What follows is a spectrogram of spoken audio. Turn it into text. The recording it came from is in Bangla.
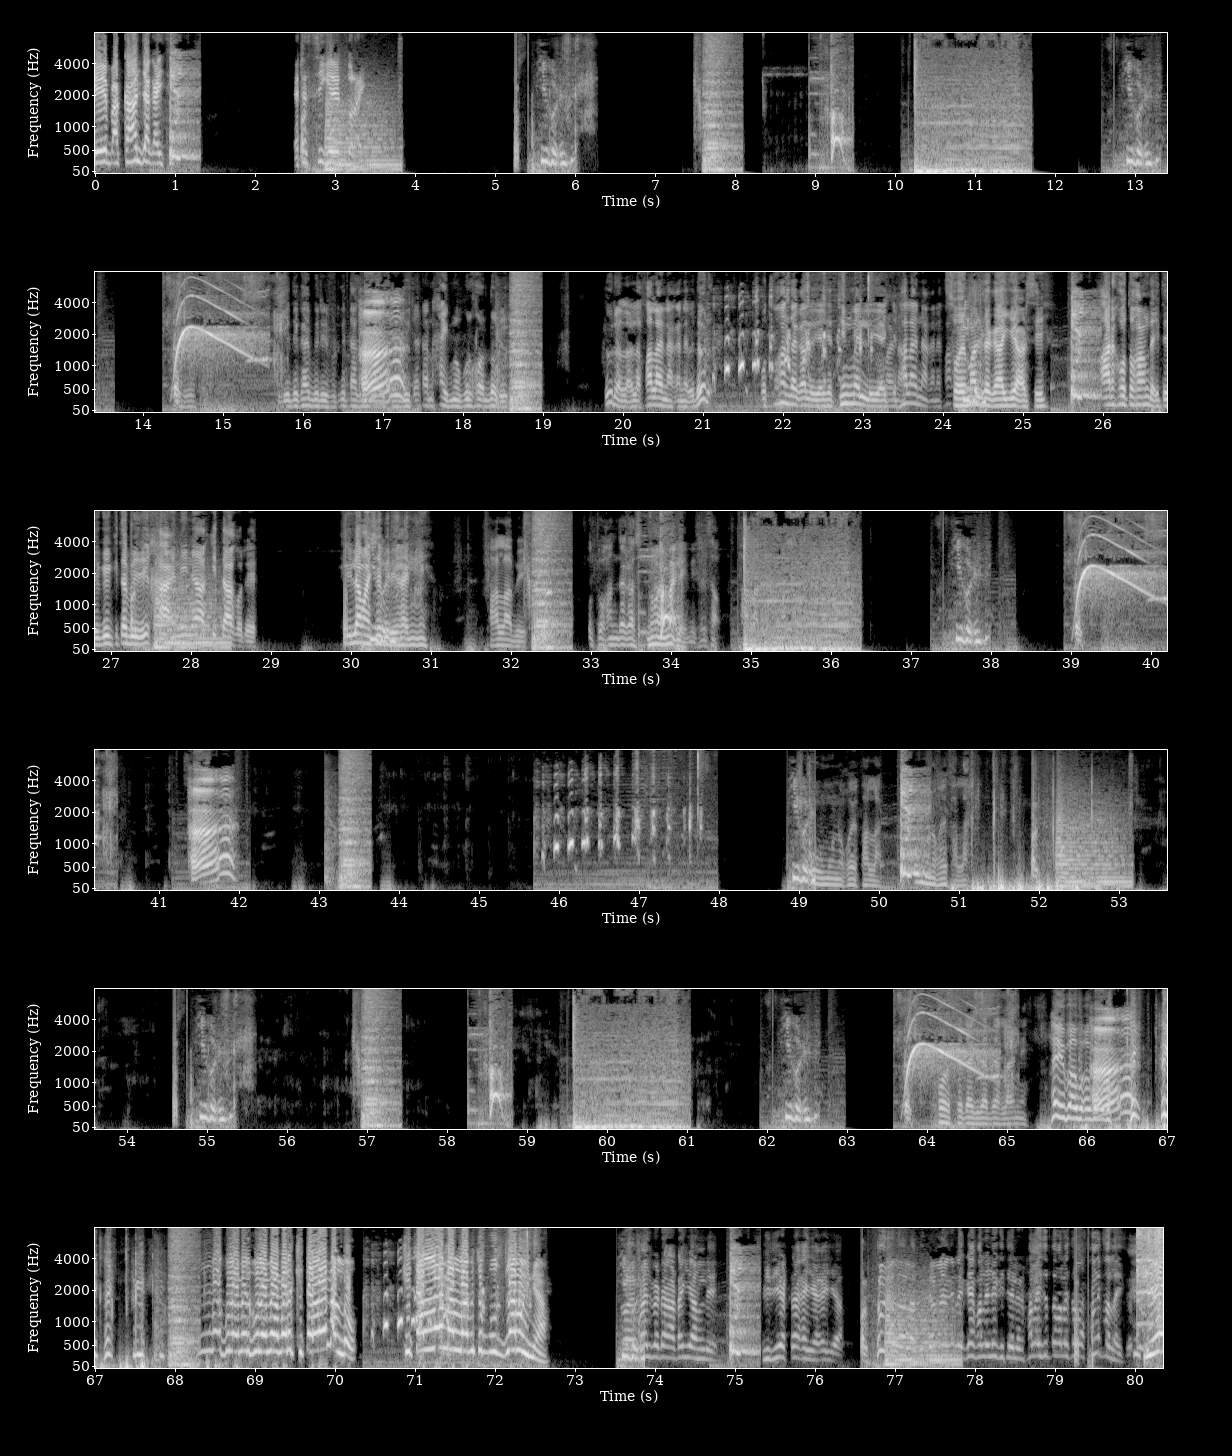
এ বা কান জাগাইছে? এটা সিগারেট তোরাই। যদি খাই বিড়ির ফুটকি তাকে দুইটা টান খাই মগুর খর ধরি। দূর আল্লাহ ফালাই না কেন দূর। কতখান জায়গা লই আইছে তিন মাইল লই আইছে ফালাই না কেন। ছয় মাইল জায়গা আর কত খান যাইতে? গিয়ে কিতা বিড়ি খায়নি না কিতা করে? শিলা মাইছে বিড়ি খাইনি ফালাবে কতখান জায়গা নয় মাইল নিছে ও মনে করে ফালা ও মনে করে ফালা ফোর্সে দেখলা দেখলানি হেই বাবা বাবা হেই না গুলামের গুলামে আমার কিতাল্লাই মারলো। কিতাল্লাই মারলো আমি তো বুঝলামই না। মাইল বেটা আটাই আনলে। একটা খাইয়া খাইয়া। ফালাইছে তো ফালাইছে ফালাই ফালাইছে। এ?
